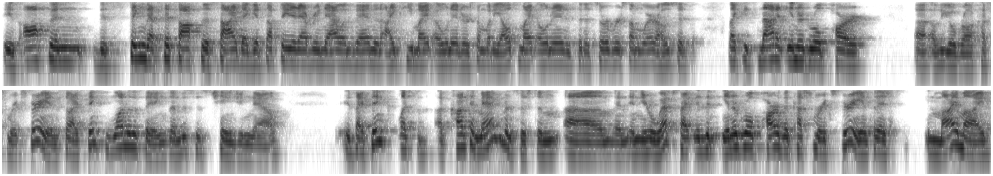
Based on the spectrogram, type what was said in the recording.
is often this thing that sits off the side that gets updated every now and then, and IT might own it or somebody else might own it. It's in a server somewhere hosted. Like it's not an integral part uh, of the overall customer experience. So I think one of the things, and this is changing now, is I think like a content management system um, and, and your website is an integral part of the customer experience. And in my mind,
